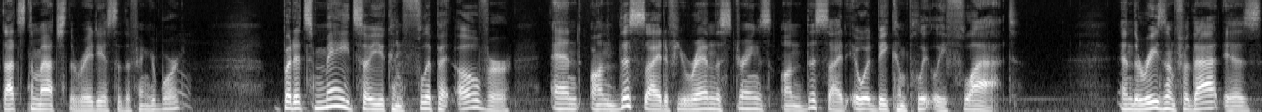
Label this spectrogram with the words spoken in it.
that's to match the radius of the fingerboard. But it's made so you can flip it over, and on this side, if you ran the strings on this side, it would be completely flat. And the reason for that is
